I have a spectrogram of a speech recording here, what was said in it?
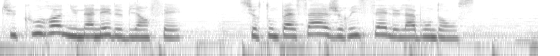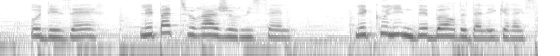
Tu couronnes une année de bienfaits, sur ton passage ruisselle l'abondance. Au désert, les pâturages ruissellent, les collines débordent d'allégresse.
